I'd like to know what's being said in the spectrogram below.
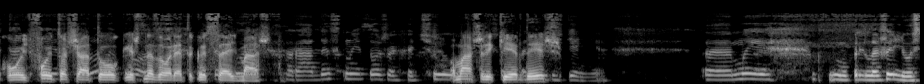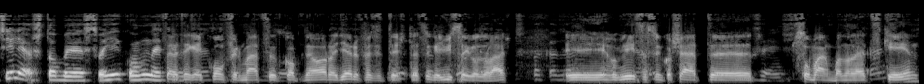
hogy folytassátok, és ne zavarjátok össze egymást. Радостный тоже хочу A második kérdés, Szeretnék egy konfirmációt kapni arra, hogy erőfeszítést teszünk, egy visszaigazolást, hogy részt veszünk a saját szobánkban a leckén,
